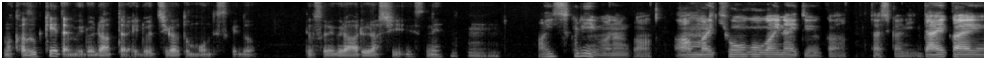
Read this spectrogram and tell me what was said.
まあ、家族形態もいろいろあったらいろいろ違うと思うんですけどでもそれぐらいあるらしいですね。うん。アイスクリームはなんか、あんまり競合がいないというか、確かに代替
